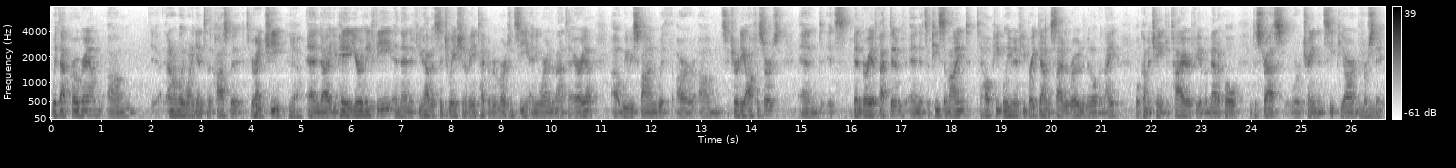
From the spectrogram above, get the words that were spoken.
With that program, um, I don't really want to get into the cost, but it's very Right. cheap Yeah, and uh, you pay a yearly fee. And then if you have a situation of any type of emergency anywhere in the Manta area, uh, we respond with our um, security officers. And it's been very effective, and it's a peace of mind to help people. Even if you break down the side of the road in the middle of the night, we'll come and change a tire. If you have a medical distress, we're trained in CPR and first aid.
